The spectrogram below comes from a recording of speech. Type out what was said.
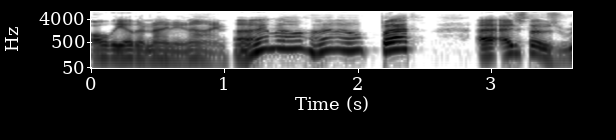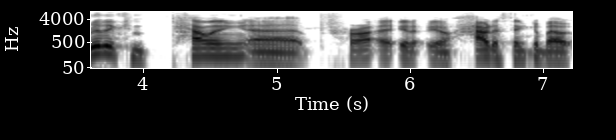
all the other ninety-nine. I know, I know, but I, I just thought it was really compelling. Uh, pro, uh, you, know, how to think about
